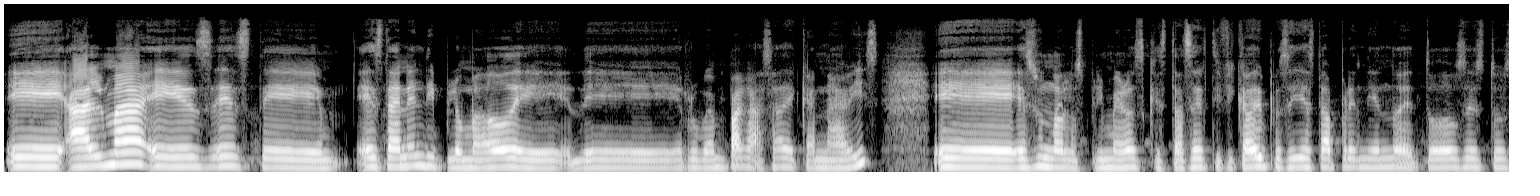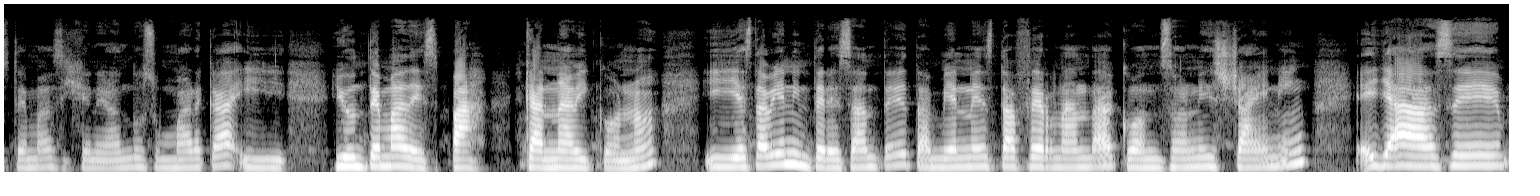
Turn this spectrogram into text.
Eh, Alma es este está en el diplomado de, de Rubén Pagasa de cannabis. Eh, es uno de los primeros que está certificado y pues ella está aprendiendo de todos estos temas y generando su marca y, y un tema de spa canábico, ¿no? Y está bien interesante. También está Fernanda con is Shining. Ella hace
